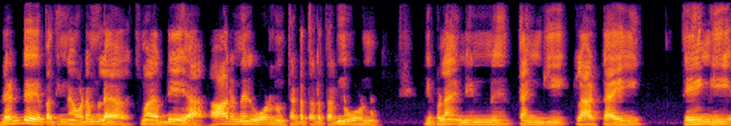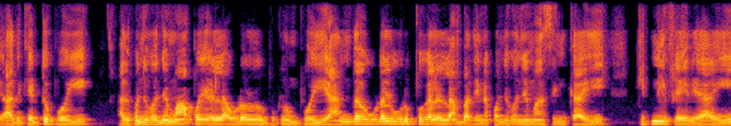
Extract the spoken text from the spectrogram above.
பிளட்டு பார்த்திங்கன்னா உடம்புல சும்மா அப்படியே ஆறு மாரி ஓடணும். தட்ட தட்ட தட்டன்னு ஓடணும். இப்போலாம் நின்று தங்கி கிளாட் ஆகி தேங்கி அது கெட்டு போய் அது கொஞ்சம் கொஞ்சமாக போய் எல்லா உடல் உறுப்புகளும் போய் அந்த உடல் உறுப்புகள் எல்லாம் பார்த்திங்கன்னா கொஞ்சம் கொஞ்சமாக சிங்க் ஆகி கிட்னி ஃபெயிலியர் ஆகி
